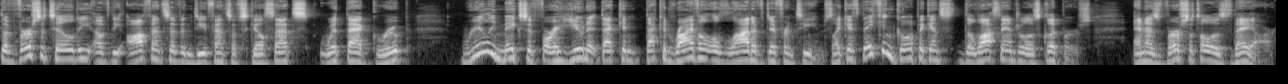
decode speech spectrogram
the versatility of the offensive and defensive skill sets with that group really makes it for a unit that can that could rival a lot of different teams. Like if they can go up against the Los Angeles Clippers and as versatile as they are,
